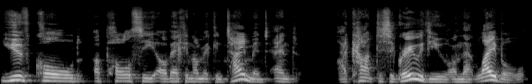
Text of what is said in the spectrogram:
you've called a policy of economic containment, and I can't disagree with you on that label,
